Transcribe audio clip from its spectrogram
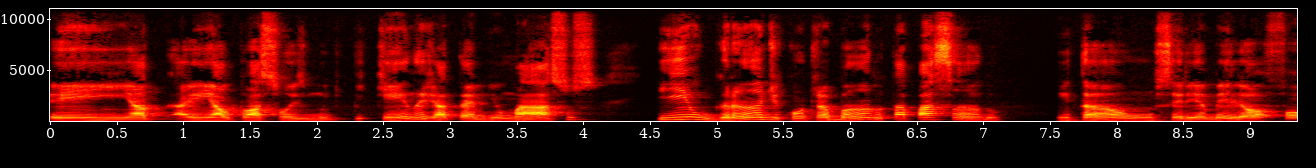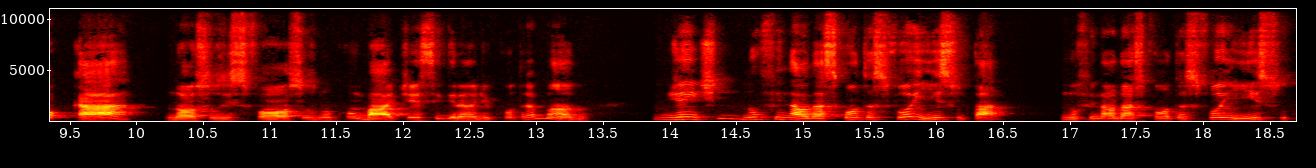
em, em autuações muito pequenas, de até mil maços, e o grande contrabando está passando. Então, seria melhor focar nossos esforços no combate a esse grande contrabando. Gente, no final das contas foi isso, tá? No final das contas foi isso.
